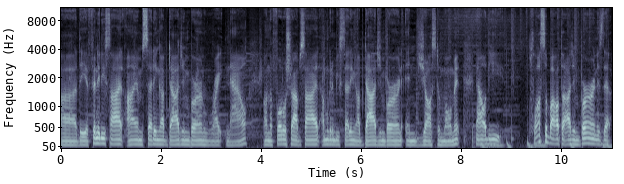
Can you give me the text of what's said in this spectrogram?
Uh, the Affinity side, I am setting up dodge and burn right now. On the Photoshop side, I'm going to be setting up dodge and burn in just a moment. Now, the plus about dodge and burn is that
